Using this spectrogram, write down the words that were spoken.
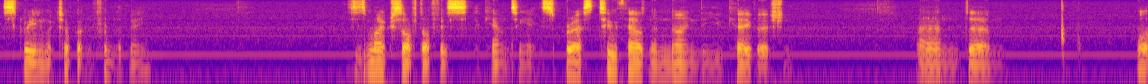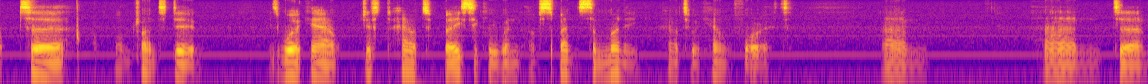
screen which I've got in front of me, this is Microsoft Office Accounting Express 2009, the UK version, and um, what uh, what I'm trying to do is work out just how to basically, when I've spent some money, how to account for it, um, and um,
